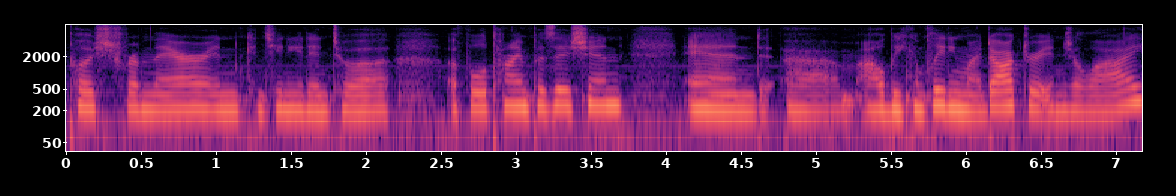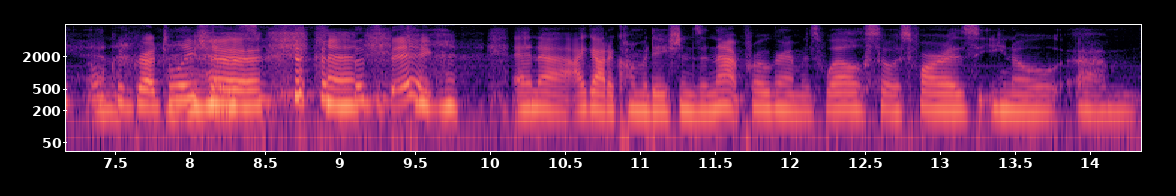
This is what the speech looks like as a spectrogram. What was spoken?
pushed from there and continued into a, a full time position. And um, I'll be completing my doctorate in July. Oh, and congratulations! That's big. and uh, I got accommodations in that program as well. So as far as you know. Um,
